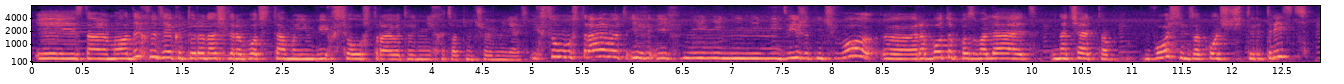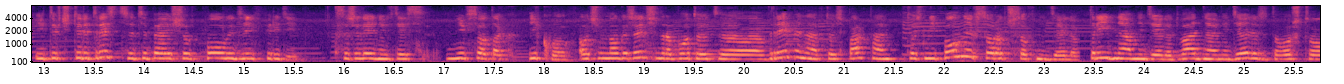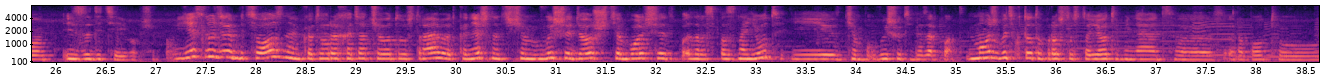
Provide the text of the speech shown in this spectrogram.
и знаю молодых людей, которые начали работать там, и им их все устраивает, они не хотят ничего менять. Их сумма устраивает, их, их не, не, не, не движет ничего. Э, работа позволяет начать там 8, закончить 4.30, и ты в 4.30 у тебя еще полный день впереди к сожалению, здесь не все так equal. Очень много женщин работают э, временно, то есть part-time. То есть не полные 40 часов в неделю, 3 дня в неделю, 2 дня в неделю из-за того, что из-за детей, в общем. Есть люди амбициозные, которые хотят чего-то устраивать. Конечно, чем выше идешь, тем больше распознают и чем выше у тебя зарплата. Может быть, кто-то просто устает и меняет э, работу,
